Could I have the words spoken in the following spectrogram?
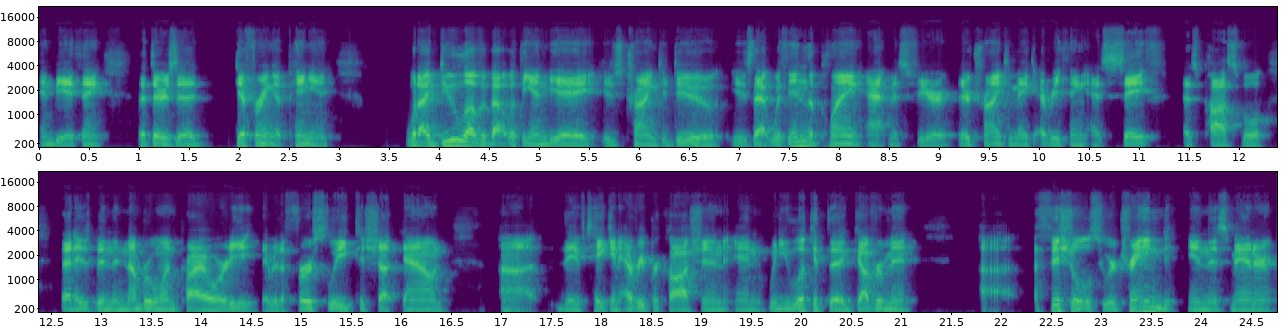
the NBA thing that there's a differing opinion. What I do love about what the NBA is trying to do is that within the playing atmosphere, they're trying to make everything as safe as possible. That has been the number one priority. They were the first league to shut down. Uh, they've taken every precaution. And when you look at the government uh, officials who are trained in this manner,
